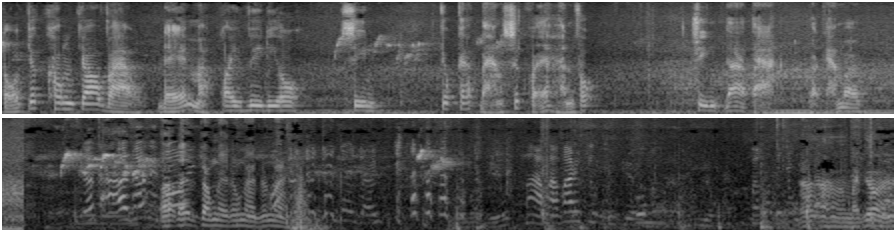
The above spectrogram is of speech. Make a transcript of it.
tổ chức không cho vào để mà quay video. Xin chúc các bạn sức khỏe, hạnh phúc. Xin đa tạ và cảm ơn. Ở đây trong này trong này trong này. à, à, mày chưa hả?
